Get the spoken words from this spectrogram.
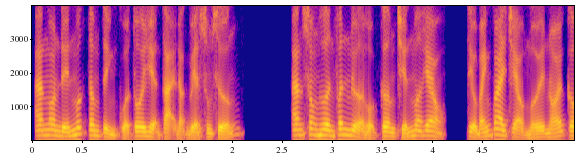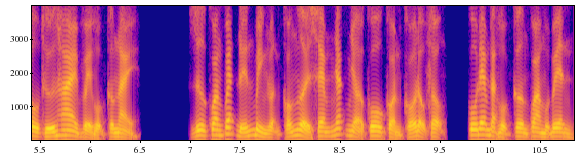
ăn ngon đến mức tâm tình của tôi hiện tại đặc biệt sung sướng ăn xong hơn phân nửa hộp cơm chiến mỡ heo, tiểu bánh quai trèo mới nói câu thứ hai về hộp cơm này. Dư quan quét đến bình luận có người xem nhắc nhở cô còn có đậu phộng, cô đem đặt hộp cơm qua một bên,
